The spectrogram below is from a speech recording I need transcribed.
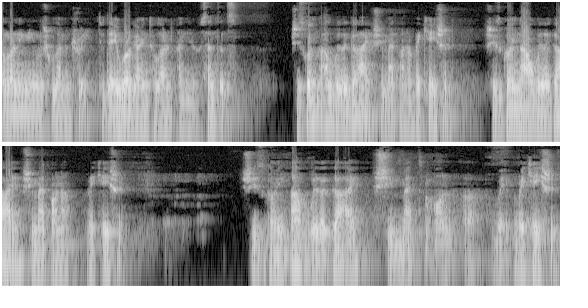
English with Lemon Tree. Today we're going to learn a new sentence. She's going out with a guy she met on a vacation. She's going out with a guy she met on a vacation. She's going out with a guy she met on a va- vacation.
